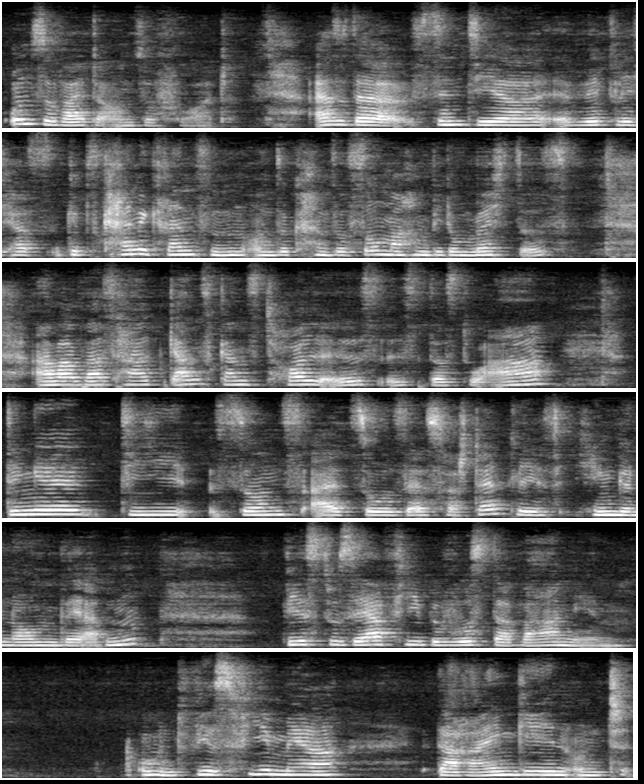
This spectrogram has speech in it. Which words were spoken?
Und so weiter und so fort. Also da sind dir wirklich, gibt es keine Grenzen und du kannst es so machen, wie du möchtest. Aber was halt ganz, ganz toll ist, ist, dass du A, Dinge, die sonst als so selbstverständlich hingenommen werden, wirst du sehr viel bewusster wahrnehmen und wirst viel mehr da reingehen und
